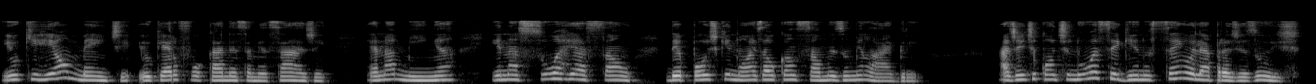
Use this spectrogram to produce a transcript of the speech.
E o que realmente eu quero focar nessa mensagem é na minha e na sua reação depois que nós alcançamos o milagre. A gente continua seguindo sem olhar para Jesus?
